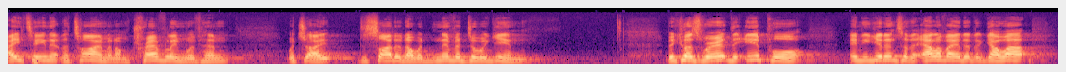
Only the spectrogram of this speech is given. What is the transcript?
18 at the time, and I'm traveling with him, which I decided I would never do again. Because we're at the airport, and you get into the elevator to go up.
